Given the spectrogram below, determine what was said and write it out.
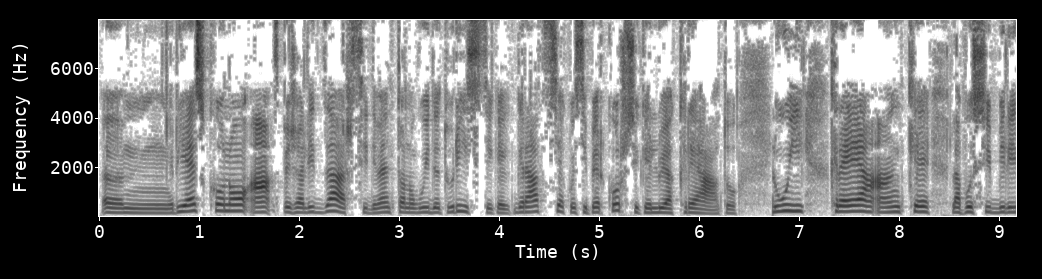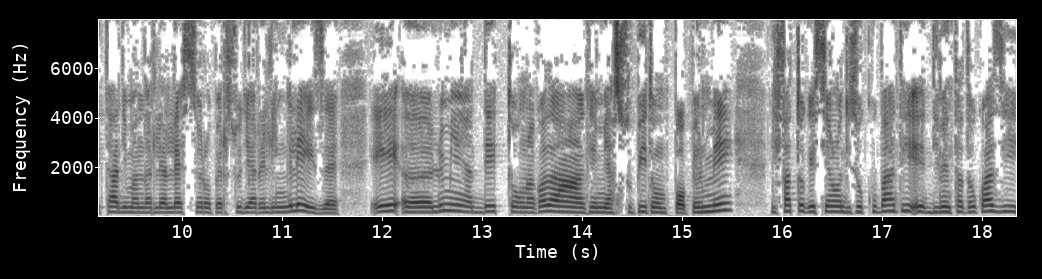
ehm, riescono a specializzarsi, diventano guide turistiche grazie a questi percorsi che lui ha creato. Lui crea anche la possibilità di mandarli all'estero per studiare l'inglese e eh, lui mi ha detto una cosa che mi ha stupito un po'. Per me il fatto che siano disoccupati è diventato quasi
